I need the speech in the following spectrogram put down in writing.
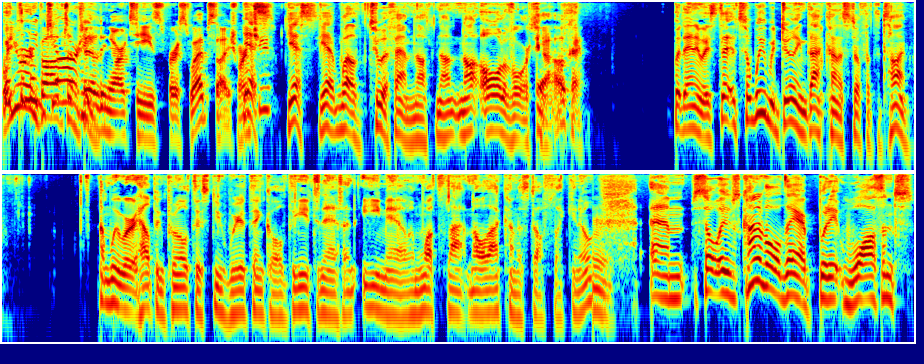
Well, you were involved in building RTE's first website, weren't yes you? yes yeah well 2FM not not not all of RT Yeah. Okay. but anyways, th- so we were doing that kind of stuff at the time. And we were helping promote this new weird thing called the internet and email and what's that and all that kind of stuff, like, you know. Um, so it was kind of all there, but it wasn't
